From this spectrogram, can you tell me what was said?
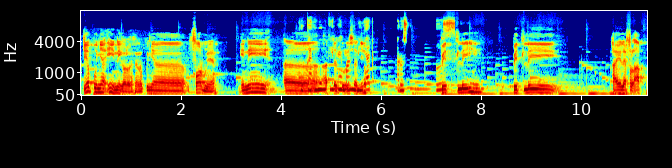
dia punya ini kalau salah punya form ya. Ini eh, Bukan mungkin ada emang tulisannya dia harus Bitly Bitly high level up.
